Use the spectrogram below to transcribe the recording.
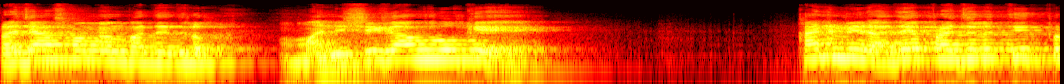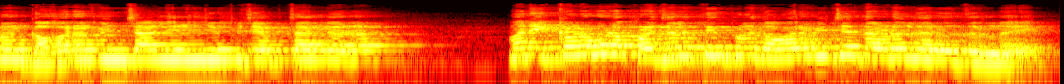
ప్రజాస్వామ్యం పద్ధతిలో. మనిషిగా ఓకే. కానీ మీరు అదే ప్రజల తీర్పును గౌరవించాలి అని చెప్పి చెప్తాం కదా. మరి ఇక్కడ కూడా ప్రజల తీర్పును గౌరవించే దాడులు జరుగుతున్నాయి.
